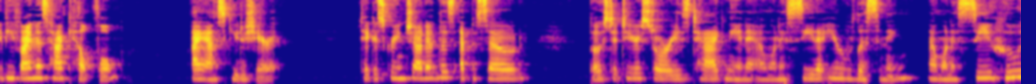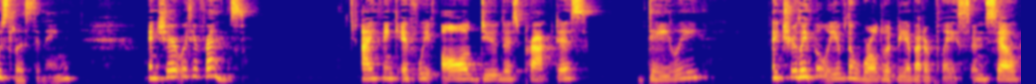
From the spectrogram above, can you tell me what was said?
If you find this hack helpful, I ask you to share it. Take a screenshot of this episode, post it to your stories, tag me in it. I want to see that you're listening. I want to see who's listening, and share it with your friends. I think if we all do this practice daily, I truly believe the world would be a better place. And so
